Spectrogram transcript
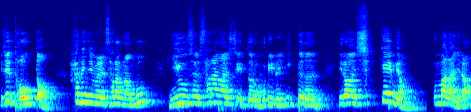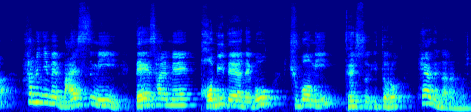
이제 더욱더 하느님을 사랑하고 이웃을 사랑할 수 있도록 우리를 이끄는 이런 십계명뿐만 아니라 하느님의 말씀이 내 삶의 법이 돼야 되고 규범이 될 수 있도록 해야 된다는 거죠.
